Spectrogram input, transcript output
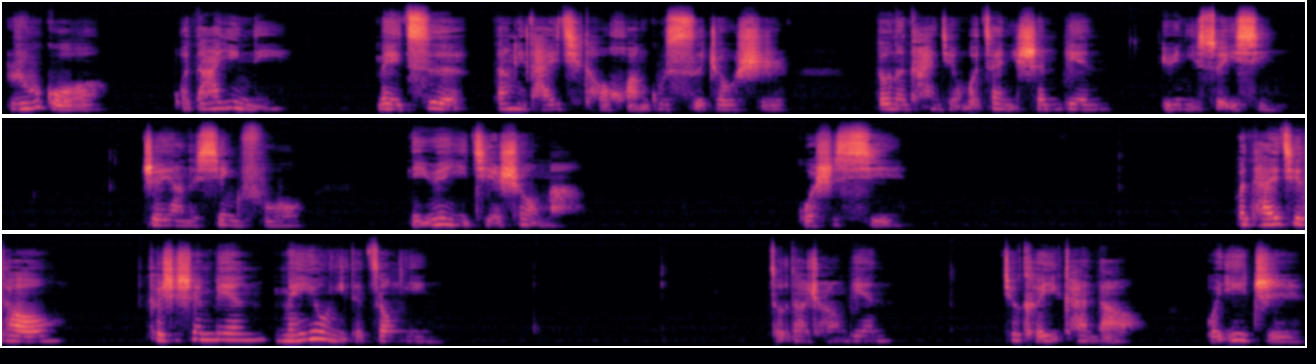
如果我答应你，每次当你抬起头环顾四周时，都能看见我在你身边，与你随行，这样的幸福，你愿意接受吗？我是西，我抬起头，可是身边没有你的踪影。走到窗边，就可以看到我一直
